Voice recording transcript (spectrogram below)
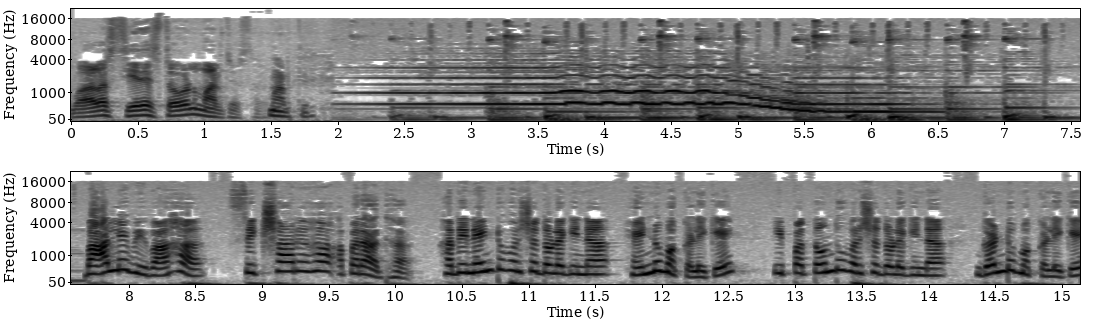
ಬಹಳ ಸೀರಿಯಸ್ ತಗೊಂಡು ಮಾಡ್ತೀವಿ ಸರ್. ಮಾಡ್ತೀವಿ ಬಾಲ್ಯ ವಿವಾಹ ಶಿಕ್ಷಾರ್ಹ ಅಪರಾಧ. ಹದಿನೆಂಟು ವರ್ಷದೊಳಗಿನ ಹೆಣ್ಣು ಮಕ್ಕಳಿಗೆ ಇಪ್ಪತ್ತೊಂದು ವರ್ಷದೊಳಗಿನ ಗಂಡು ಮಕ್ಕಳಿಗೆ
